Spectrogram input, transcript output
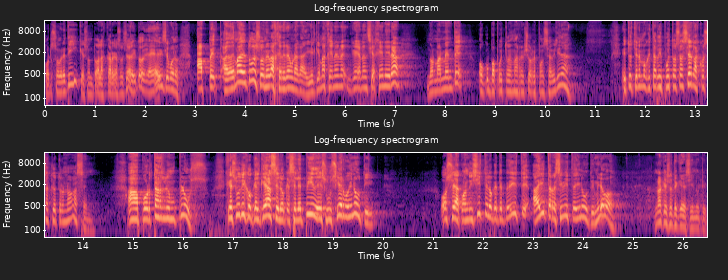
por sobre ti, que son todas las cargas sociales y todo. Y ahí dice, bueno, además de todo eso me va a generar una ganancia. Y el que más ganancia genera, normalmente ocupa puestos de más responsabilidad. Entonces tenemos que estar dispuestos a hacer las cosas que otros no hacen, a aportarle un plus. Jesús dijo que el que hace lo que se le pide es un siervo inútil. O sea, cuando hiciste lo que te pediste, ahí te recibiste de inútil. Mira vos. No es que yo te quede inútil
